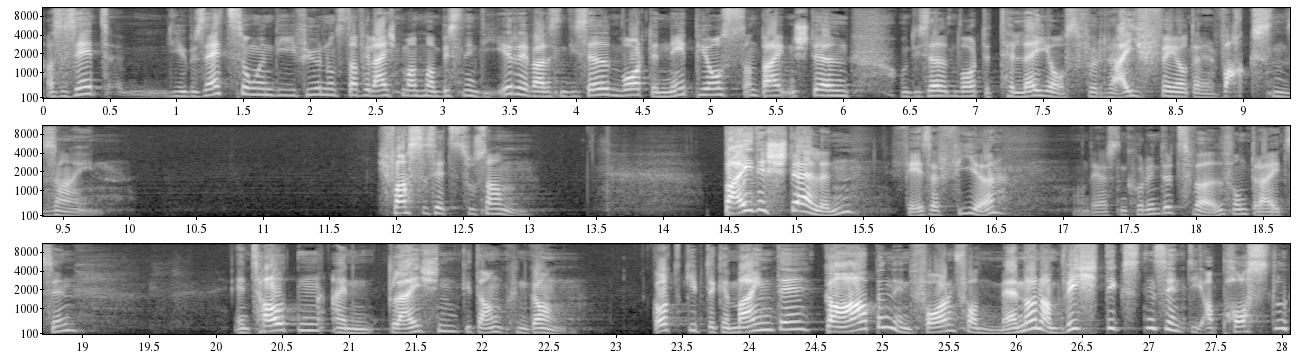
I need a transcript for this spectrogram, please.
Also seht, die Übersetzungen, die führen uns da vielleicht manchmal ein bisschen in die Irre, weil es sind dieselben Worte Nepios an beiden Stellen und dieselben Worte Teleios für Reife oder Erwachsensein. Ich fasse es jetzt zusammen. Beide Stellen, Epheser 4 und 1. Korinther 12 und 13, enthalten einen gleichen Gedankengang. Gott gibt der Gemeinde Gaben in Form von Männern. Am wichtigsten sind die Apostel,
